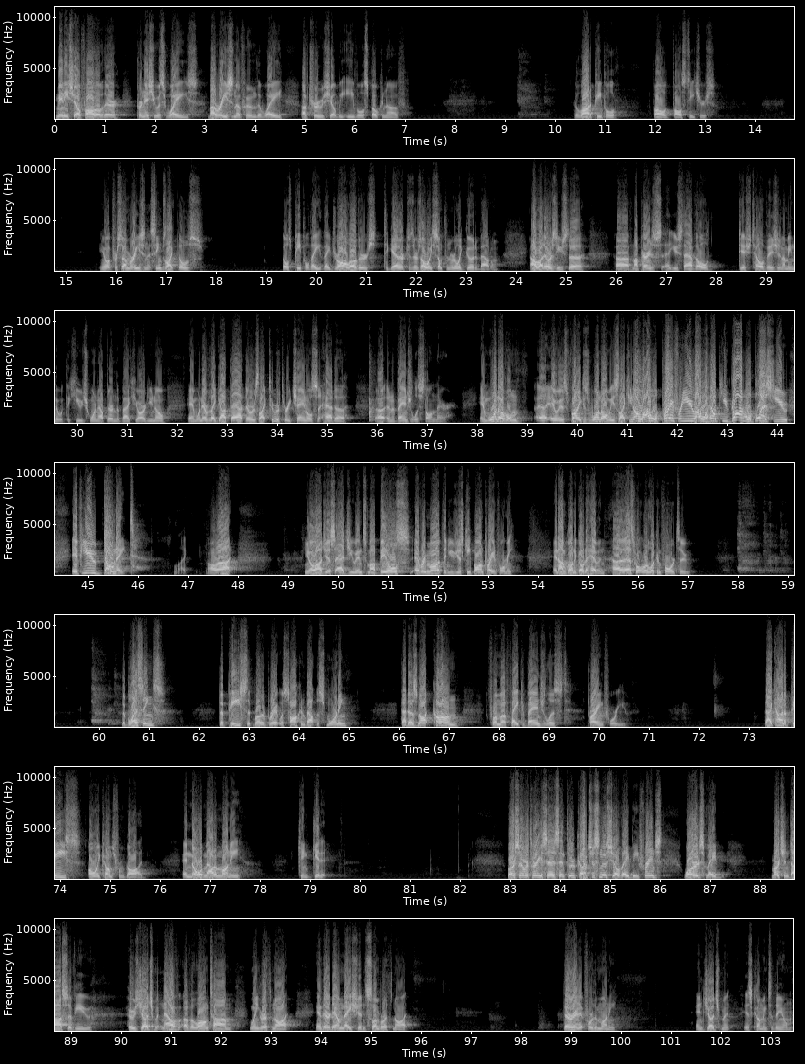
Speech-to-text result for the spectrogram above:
many shall follow their pernicious ways, by reason of whom the way of truth shall be evil spoken of. A lot of people follow false teachers. You know, for some reason, it seems like those those people they, they draw others together because there's always something really good about them. I there was used to uh, my parents used to have the old dish television. I mean, the the huge one out there in the backyard, you know. And whenever they got that, there was like two or three channels that had a uh, an evangelist on there, and one of them uh, it was funny because one of them, he's like, you know, I will pray for you. I will help you. God will bless you if you donate. Like, all right. You know, I'll just add you into my bills every month and you just keep on praying for me. And I'm going to go to heaven. Uh, that's what we're looking forward to. The blessings, the peace that Brother Britt was talking about this morning, that does not come from a fake evangelist praying for you. That kind of peace only comes from God, and no amount of money can get it. Verse number three says, And through covetousness shall they be fringed words made merchandise of you, whose judgment now of a long time lingereth not, and their damnation slumbereth not. They're in it for the money, and judgment is coming to them,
